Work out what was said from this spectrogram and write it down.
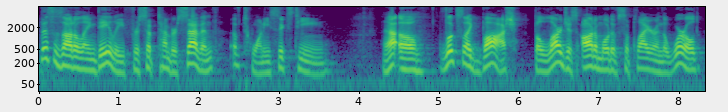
This is Autoline Daily for September 7th of 2016. Uh-oh, looks like Bosch, the largest automotive supplier in the world,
